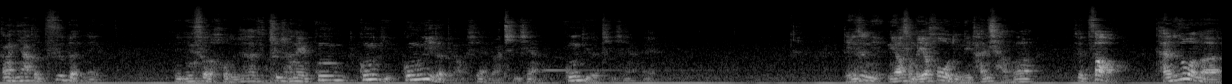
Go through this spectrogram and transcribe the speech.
钢琴家的资本那音色的厚度，就它就像那功功底功力的表现，对吧？体现功底的体现，哎，等于是你你要是没有厚度，你弹强了就燥，弹弱呢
